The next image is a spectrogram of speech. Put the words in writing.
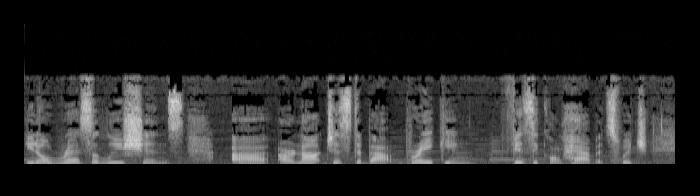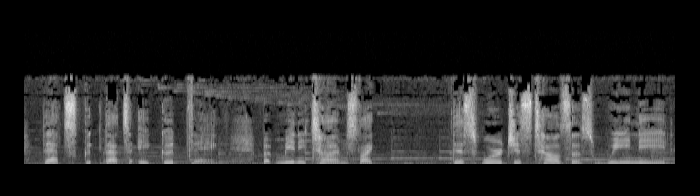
You know, resolutions uh, are not just about breaking physical habits, which that's that's a good thing, but many times, like this word just tells us, we need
